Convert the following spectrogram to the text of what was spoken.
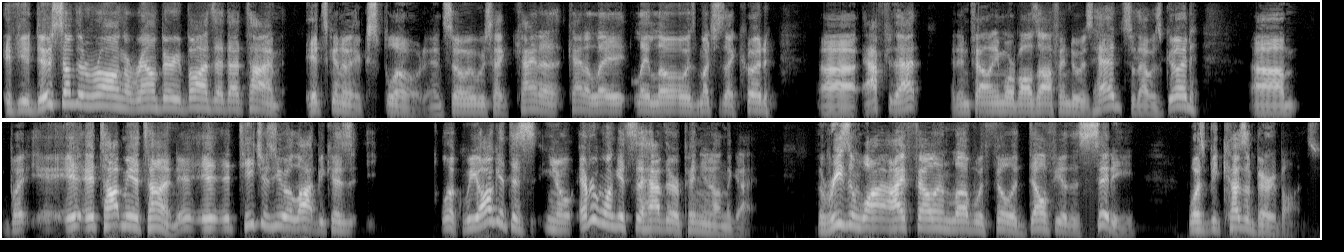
if you do something wrong around Barry Bonds at that time, it's gonna explode. And so it was like kind of kind of lay lay low as much as I could. Uh, after that, I didn't foul any more balls off into his head, so that was good. Um, but it, it, taught me a ton. It, it, it teaches you a lot because look, we all get this, you know, everyone gets to have their opinion on the guy. The reason why I fell in love with Philadelphia, the city, was because of Barry Bonds.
